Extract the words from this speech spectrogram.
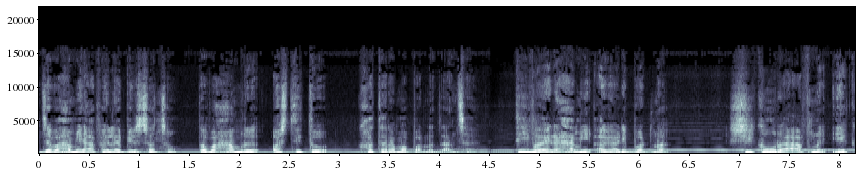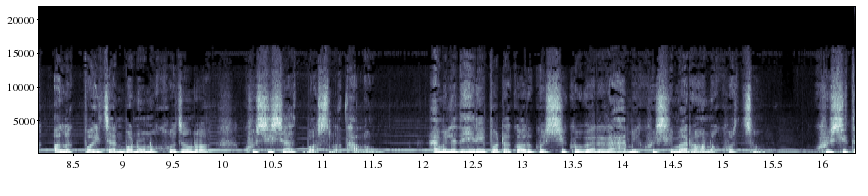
जब हामी आफैलाई बिर्सन्छौँ तब हाम्रो अस्तित्व खतरामा पर्न जान्छ। त्यही भएर हामी अगाडि बढ्न सिकौँ र आफ्नो एक अलग पहिचान बनाउन खोजौँ र खुसी साथ बस्न थालौँ। हामीले धेरै पटक अरूको सिको गरेर हामी खुसीमा रहन खोज्छौ। खुसी त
